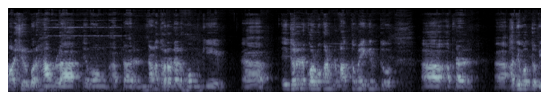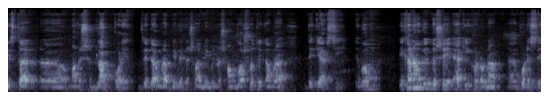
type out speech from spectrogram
মানুষের উপর হামলা এবং আপনার নানা ধরনের হুমকি এই ধরনের কর্মকাণ্ডের মাধ্যমেই কিন্তু আপনার আধিপত্য বিস্তার মানুষ লাভ করে, যেটা আমরা বিভিন্ন সময় বিভিন্ন সংঘর্ষ থেকে আমরা দেখে আসছি। এবং এখানেও কিন্তু সেই একই ঘটনা ঘটেছে।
